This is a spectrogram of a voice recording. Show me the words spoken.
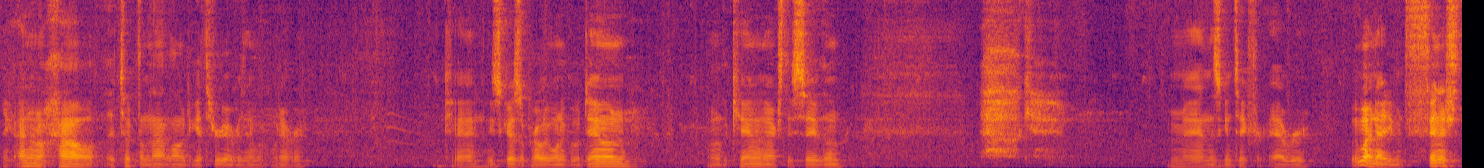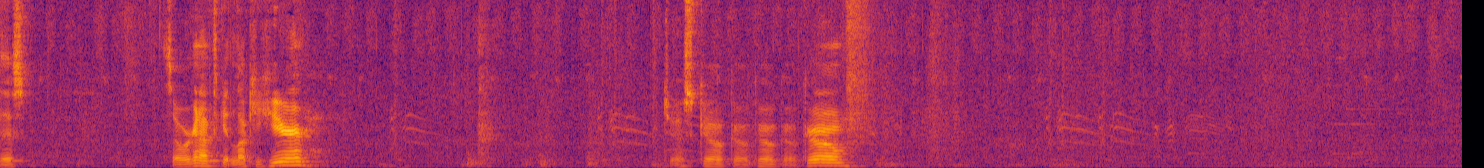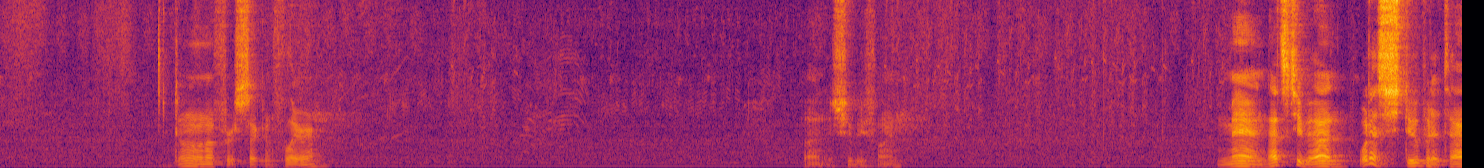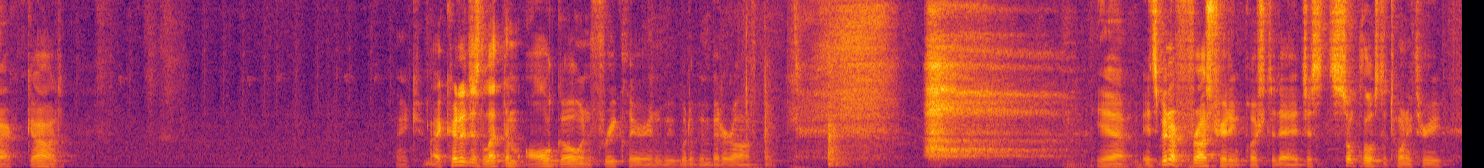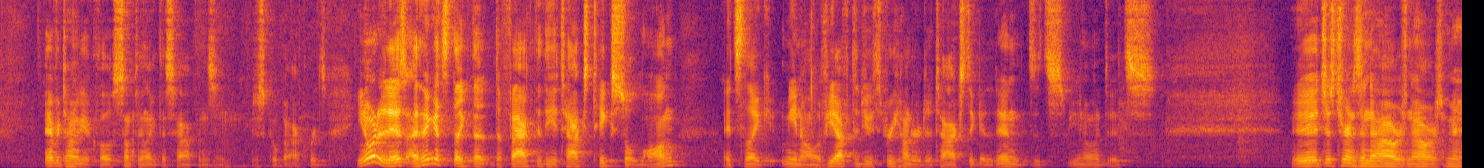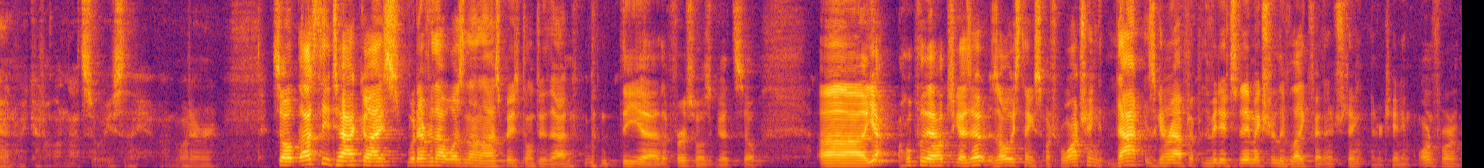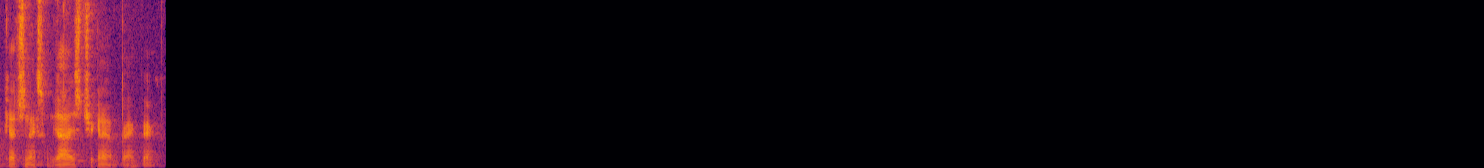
Like, I don't know how it took them that long to get through everything, but whatever. Okay, these guys will probably want to go down. Oh, the cannon actually saved them. okay. Man, this is going to take forever. We might not even finish this. So we're going to have to get lucky here. Just go, go, go, go, go. Don't have enough for a second flare. But it should be fine. Man, that's too bad. What a stupid attack. God. Like, I could have just let them all go and free clear and we would have been better off. But yeah, it's been a frustrating push today. Just so close to 23. Every time we get close, something like this happens and just go backwards. You know what it is? I think it's like the, the fact that the attacks take so long. It's like, you know, if you have to do 300 attacks to get it in, it's, you know, it, it's, it just turns into hours and hours. Man, we could have won that so easily, but whatever. So that's the attack, guys. Whatever that was in that last base, don't do that. But the uh, the first one was good. So uh, yeah, hopefully that helps you guys out. As always, thanks so much for watching. That is gonna wrap it up the video today. Make sure to leave a like, find interesting, entertaining, or informative. Catch you next one, guys. Check it out, Bragg Bear.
